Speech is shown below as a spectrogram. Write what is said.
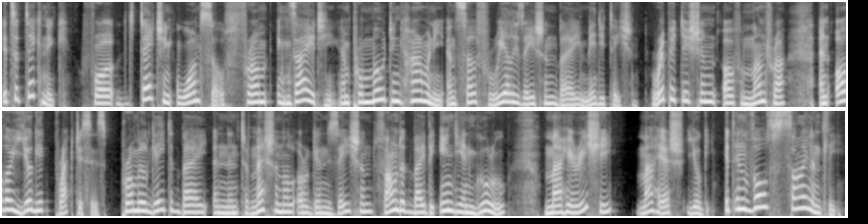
It's a technique for detaching oneself from anxiety and promoting harmony and self realization by meditation. Repetition of mantra and other yogic practices promulgated by an international organization founded by the Indian guru Maharishi Mahesh Yogi. It involves silently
